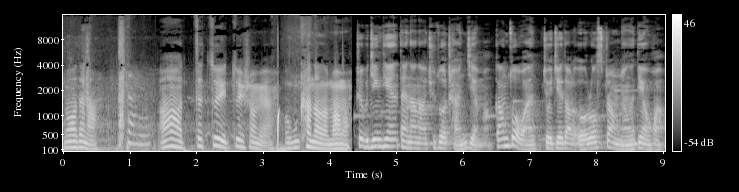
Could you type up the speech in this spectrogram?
妈妈在哪？项目啊，在最最上面，我们看到了妈妈。这不今天带娜娜去做产检吗？刚做完就接到了俄罗斯丈母娘的电话。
